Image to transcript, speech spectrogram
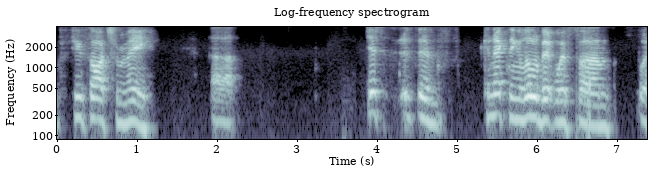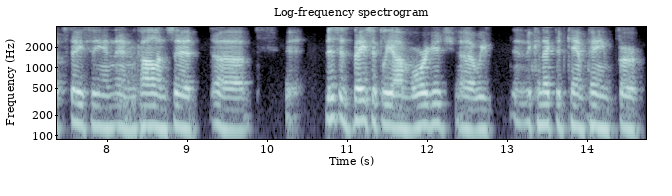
a few thoughts from me. Uh, just uh, connecting a little bit with um, what Stacy and, and Colin said. Uh, this is basically our mortgage. Uh, we the connected campaign for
